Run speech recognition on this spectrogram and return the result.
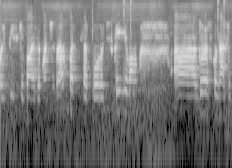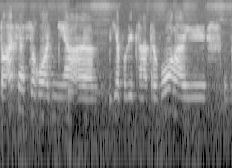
Олімпійській базі Кончезаспад, це поруч з Києвом. Е, дуже складна ситуація сьогодні. Є повітряна тривога і з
